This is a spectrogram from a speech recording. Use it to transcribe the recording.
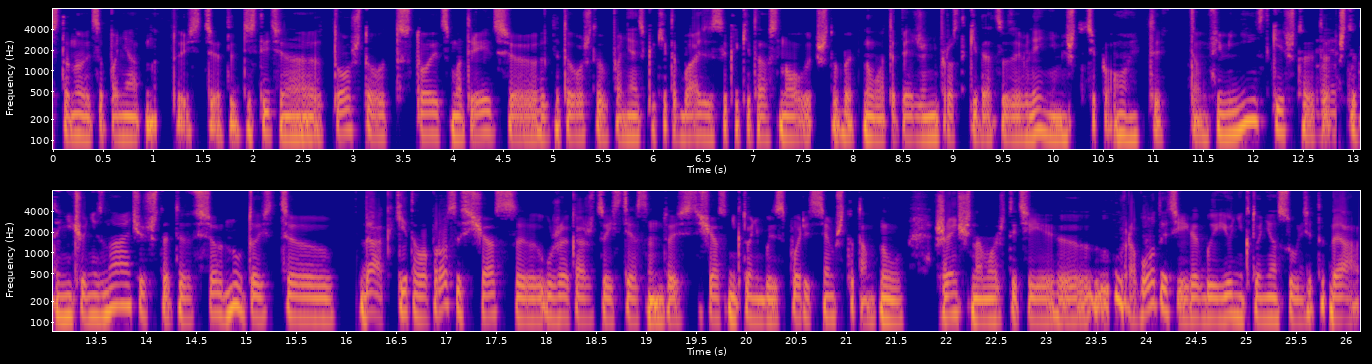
становится понятно. То есть это действительно то, что вот стоит смотреть э, для того, чтобы понять какие-то базисы, какие-то основы, чтобы, ну вот опять же, не просто кидаться заявлениями, что типа, ой, ты там феминистки, что это, что это ничего не значит, что это все, ну, то есть э, да, какие-то вопросы сейчас э, уже кажутся естественными. То есть сейчас никто не будет спорить с тем, что там, ну, женщина может идти э, работать, и как бы ее никто не осудит. Да,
